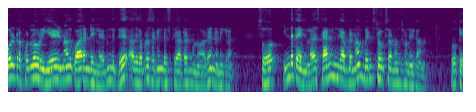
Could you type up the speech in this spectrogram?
ஓல்ட் ட்ரஃபோர்டில் ஒரு ஏழு நாள் குவாரண்டைனில் இருந்துட்டு அதுக்கப்புறம் செகண்ட் டெஸ்ட்டு அட்டன் பண்ணுவாருன்னு நினைக்கிறேன். ஸோ இந்த டைமில் ஸ்டாண்டிங் கேப்டனாக பென் ஸ்டோக்ஸ் அனௌன்ஸ் பண்ணியிருக்காங்க ஓகே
